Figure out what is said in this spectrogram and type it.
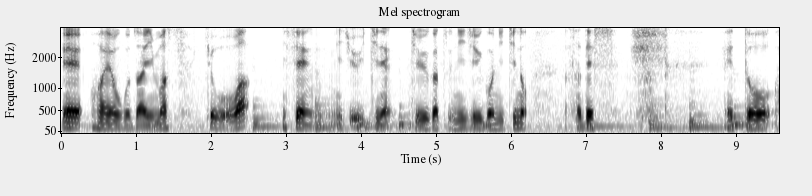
えー、おはようございます。今日は2021年10月25日の朝です。えっと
